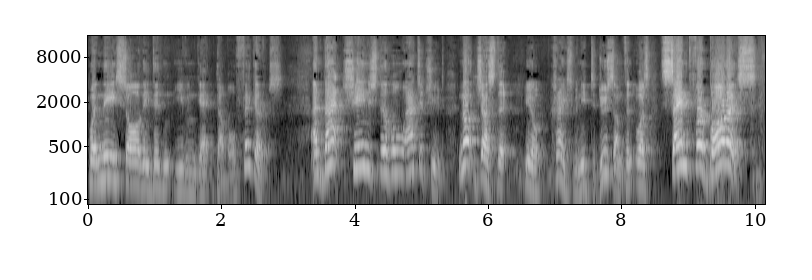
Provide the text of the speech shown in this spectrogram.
when they saw they didn't even get double figures. And that changed the whole attitude. Not just that, you know, Christ, we need to do something. It was send for Boris.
